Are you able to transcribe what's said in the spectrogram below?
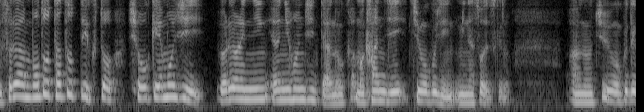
ーそれは元をたどっていくと象形文字我々に日本人ってあの、まあ、漢字中国人みんなそうですけどあの中国で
